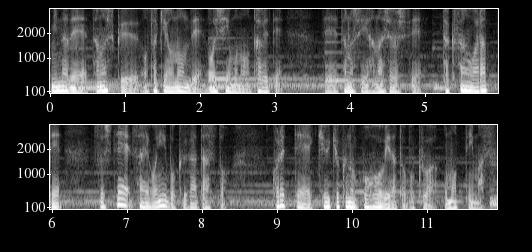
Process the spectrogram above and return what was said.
みんなで楽しくお酒を飲んで美味しいものを食べてで楽しい話をしてたくさん笑ってそして最後に僕が出すと。これって究極のご褒美だと僕は思っています。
